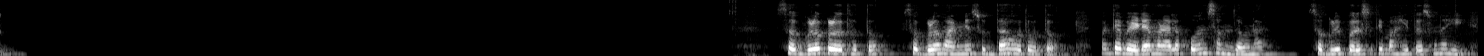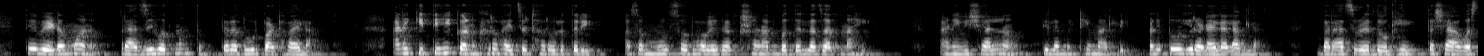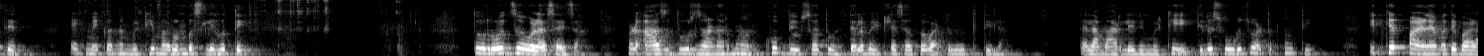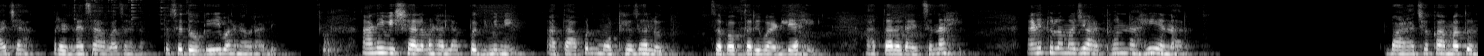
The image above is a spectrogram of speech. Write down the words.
सगळं कळत होतं. सगळं मान्यसुद्धा होत होतं. पण त्या वेड्या मनाला कोण समजावणार? सगळी परिस्थिती माहीत असूनही ते वेडं मन राजी होत नव्हतं त्याला दूर पाठवायला. आणि कितीही कणखर व्हायचं ठरवलं तरी असा मूळ स्वभाव एका क्षणात बदलला जात नाही. आणि विशालनं तिला मिठी मारली आणि तोही रडायला लागला. बराच वेळ दोघे तशा अवस्थेत एकमेकांना मिठी मारून बसले होते. तो रोज जवळ असायचा. पण आज दूर जाणार म्हणून खूप दिवसातून त्याला भेटल्यासारखं वाटत होतं तिला. त्याला मारलेली मिठी तिला सोडूच वाटत नव्हती. इतक्यात पाळण्यामध्ये बाळाच्या रडण्याचा आवाज आला. तसे दोघेही भाणावर आले. आणि विशाल म्हणाला पद्मिनी आता आपण मोठे झालोत. जबाबदारी वाढली आहे. आता रडायचं नाही. आणि तुला माझी आठवण नाही येणार. बाळाच्या कामातून.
